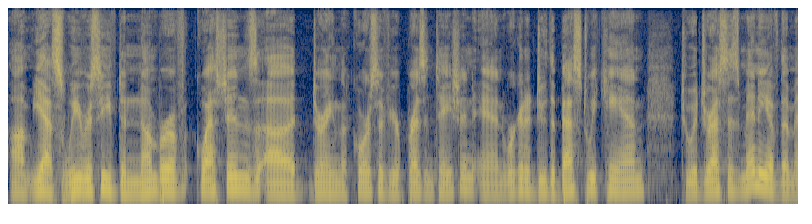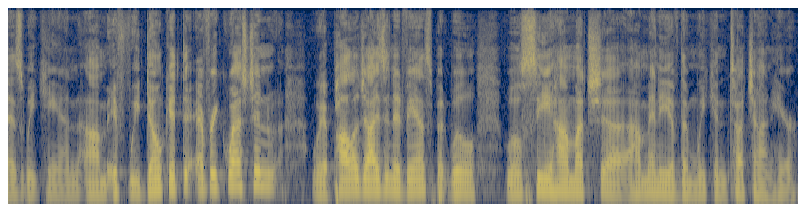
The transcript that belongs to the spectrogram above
Um, yes, we received a number of questions uh, during the course of your presentation, and we're going to do the best we can to address as many of them as we can. Um, if we don't get to every question, we apologize in advance, but we'll, we'll see how, much, uh, how many of them we can touch on here.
